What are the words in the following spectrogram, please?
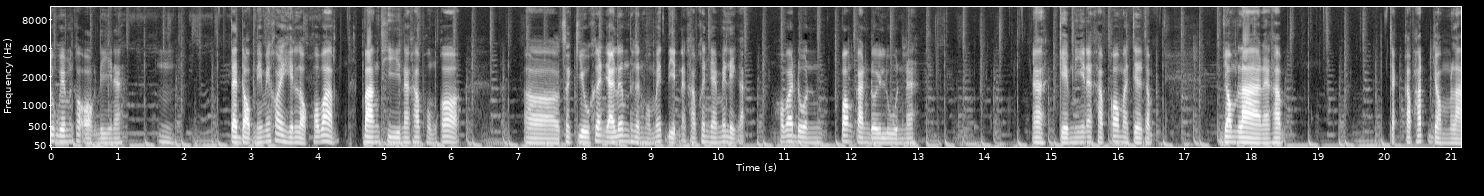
ยกเว้นมันก็ออกดีนะ อืมแต่ดรอปนี้ไม่ค่อยเห็นหรอกเพราะว่าบางทีนะครับ ผมก็ เอ่อสกิลเคลื่อนย้ายเริ่มเทินผมไม่ติดนะครับ เคลื่อนย้ายไม่เหล็กอะ่ะ เพราะว่าโดนป้องกันโดยลูนนะ อะ เกมนี้นะครับก็มาเจอกับยอมลานะครับจักรพรรดิยอมลา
